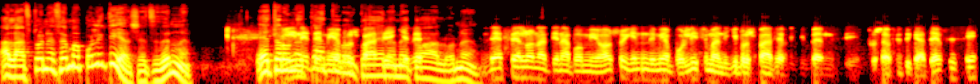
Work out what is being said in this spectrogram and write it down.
Αλλά αυτό είναι θέμα πολιτείας, έτσι δεν είναι; Έτερον Γίνεται μια εκάτερον το προσπάθεια ένα με και το δεν- άλλο, ναι. Δεν θέλω να την απομειώσω, γίνεται μια πολύ σημαντική προσπάθεια από την κυβέρνηση προς αυτή την κατεύθυνση.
